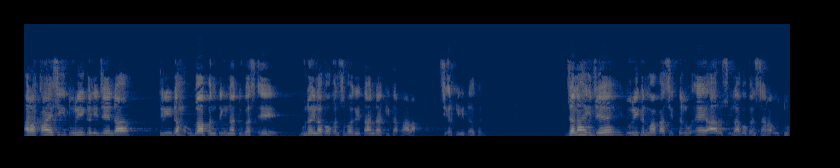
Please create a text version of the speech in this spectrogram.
Arah kai si ituri keni jenda, tiridah uga penting na tugas e, guna ilakokan sebagai tanda kita kalak si erkini tekan. Janah ije turikan maka si telu e harus ilakokan secara utuh.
